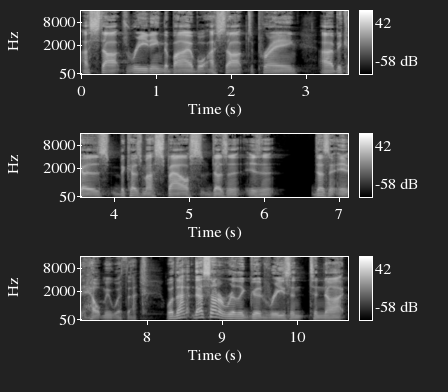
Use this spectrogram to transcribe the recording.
I stopped reading the Bible. I stopped praying, uh, because, because my spouse doesn't, isn't, doesn't help me with that. Well, that, that's not a really good reason to not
